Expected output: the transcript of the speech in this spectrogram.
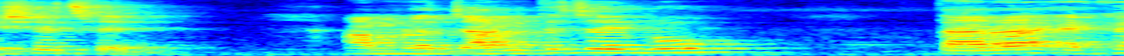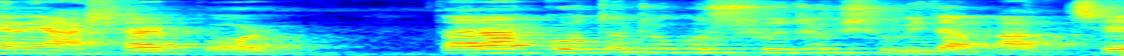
এসেছেন, আমরা জানতে চাইব তারা এখানে আসার পর তারা কতটুকু সুযোগ সুবিধা পাচ্ছে।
